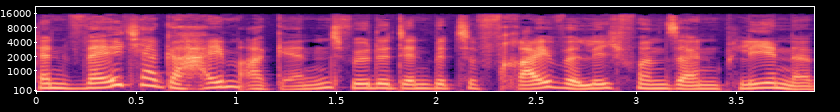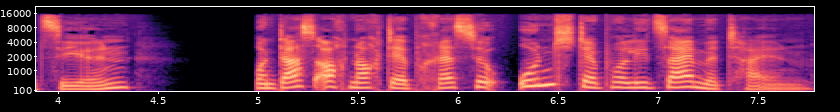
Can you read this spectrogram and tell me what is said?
Denn welcher Geheimagent würde denn bitte freiwillig von seinen Plänen erzählen und das auch noch der Presse und der Polizei mitteilen?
